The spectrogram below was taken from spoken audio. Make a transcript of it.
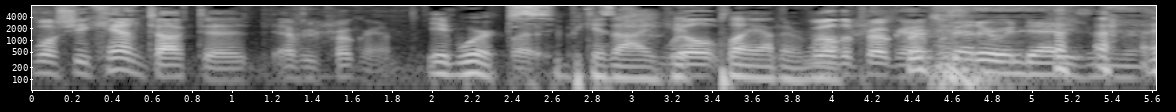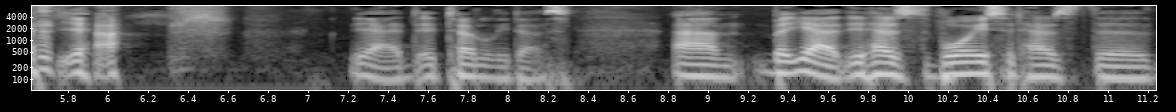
Well, she can talk to every program. It works because I hit Will play on the remote. Will the program? Works better when daddy's in the room. yeah, yeah, it, it totally does. Um, but yeah, it has the voice, it has the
